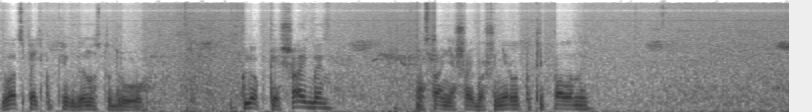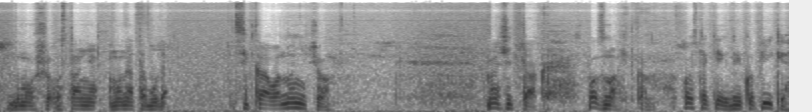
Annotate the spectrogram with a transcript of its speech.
25 копійок 92-го. Кльопки шайби. Остання шайба, що нерви потріпала мені. Думав, що остання монета буде цікава, ну нічого. Значить так, по знахідкам. Ось таких дві копійки.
